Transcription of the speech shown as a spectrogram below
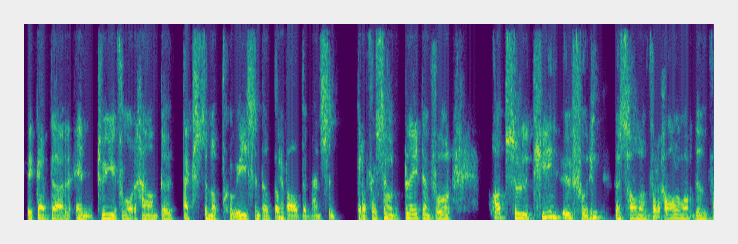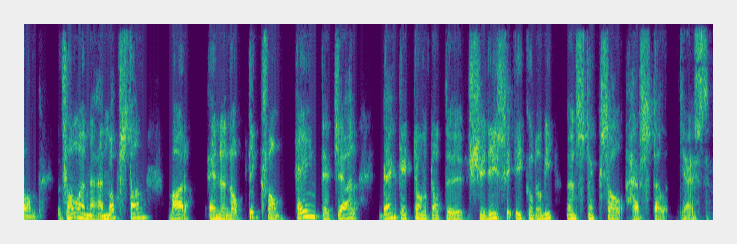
Ik heb daar in twee voorgaande teksten op gewezen dat bepaalde mensen, professoren, pleiten voor absoluut geen euforie. Het zal een verhaal worden van vallen en opstaan, maar in een optiek van eind dit jaar denk ik toch dat de Chinese economie een stuk zal herstellen. Juist.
